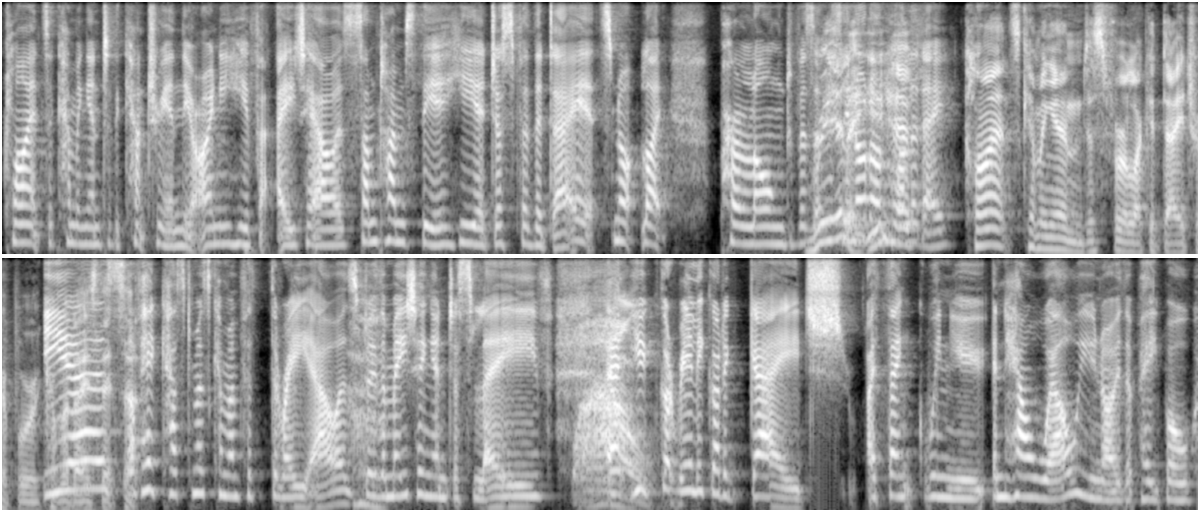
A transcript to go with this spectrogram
clients are coming into the country and they're only here for eight hours. Sometimes they're here just for the day. It's not like prolonged visits. Really? They're not you on have holiday. clients coming in just for like a day trip or a couple Yes, of days. I've it. had customers come in for three hours, do the meeting, and just leave. Wow. Uh, you've got really got to gauge. I think when you and how well you know the people,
